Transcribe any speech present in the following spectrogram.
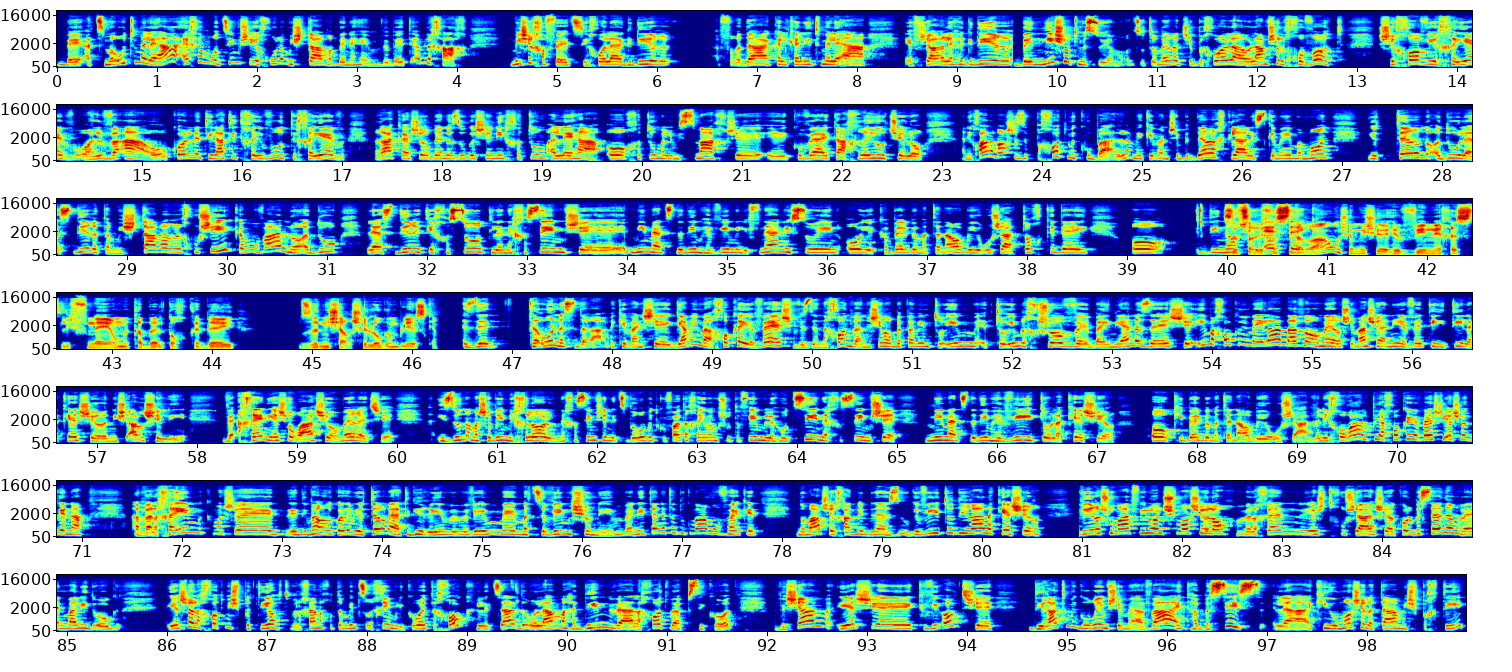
בעצמאות מלאה איך הם רוצים שיחול המשטר ביניהם ובהתאם לכך מי שחפץ יכול להגדיר הפרדה כלכלית מלאה, אפשר להגדיר בנישות מסוימות, זאת אומרת שבכל העולם של חובות, שחוב יחייב או הלוואה או כל נטילת התחייבות תחייב רק כאשר בן הזוג השני חתום עליה או חתום על מסמך שקובע את האחריות שלו. אני יכולה לומר שזה פחות מקובל, מכיוון שבדרך כלל הסכמי ממון יותר נועדו להסדיר את המשטר הרכושי, כמובן נועדו להסדיר התייחסות לנכסים שמי מהצדדים הביא מלפני הנישואין או יקבל במתנה או בירושה תוך כדי, או דינו של עסק. זה צריך הסדרה או שמי שהביא נכס לפני או מקבל תוך כדי, זה נשאר שלו גם בלי הסכם? זה טעון הסדרה, מכיוון שגם אם החוק היבש, וזה נכון ואנשים הרבה פעמים טועים, טועים לחשוב בעניין הזה, שאם החוק ממילא בא ואומר שמה שאני הבאתי איתי לקשר נשאר שלי, ואכן יש הוראה שאומרת ש... איזון המשאבים יכלול נכסים שנצברו בתקופת החיים המשותפים, להוציא נכסים שמי מהצדדים הביא איתו לקשר או קיבל במתנה או בירושה, ולכאורה על פי החוק היבש יש הגנה. אבל החיים, כמו שדיברנו קודם, יותר מאתגרים ומביאים אה, מצבים שונים, ואני אתן את הדוגמה המובהקת. נאמר שאחד מבני הזוג הביא איתו דירה לקשר, והיא רשומה אפילו על שמו שלו, ולכן יש תחושה שהכל בסדר ואין מה לדאוג. יש הלכות משפטיות ולכן אנחנו תמיד צריכים לקרוא את החוק לצד עולם הדין וההלכות והפסיקות ושם יש אה, קביעות שדירת מגורים שמהווה את הבסיס לקיומו של התא המשפחתי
